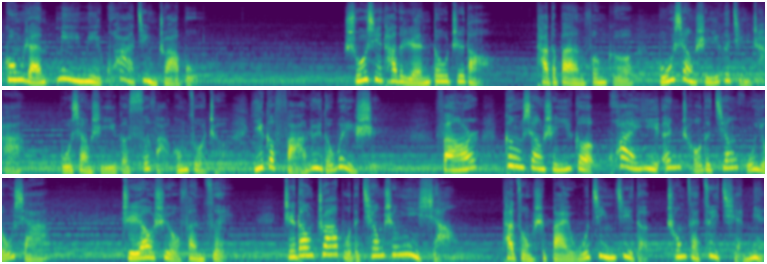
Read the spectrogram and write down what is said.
公然秘密跨境抓捕。熟悉他的人都知道，他的办案风格不像是一个警察，不像是一个司法工作者，一个法律的卫士，反而更像是一个快意恩仇的江湖游侠。只要是有犯罪。只当抓捕的枪声一响，他总是百无禁忌地冲在最前面，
